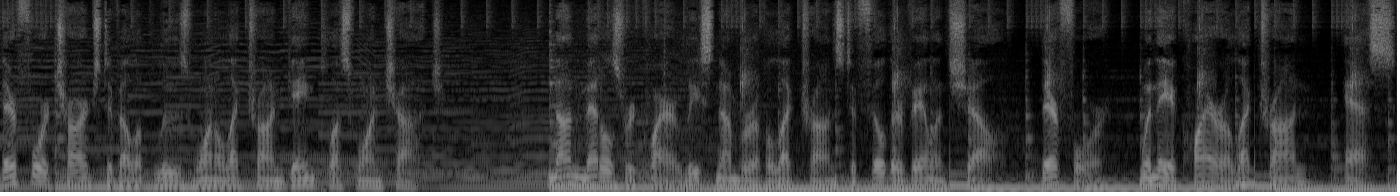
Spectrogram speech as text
Therefore charge develop lose 1 electron gain plus 1 charge. Non-metals require least number of electrons to fill their valence shell, therefore, when they acquire electron, s,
